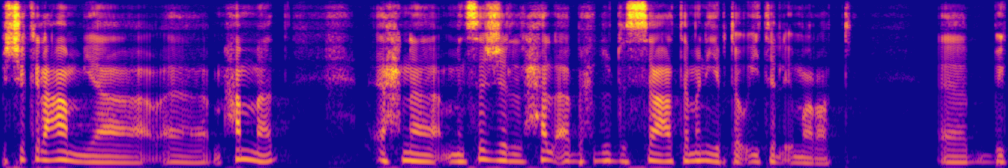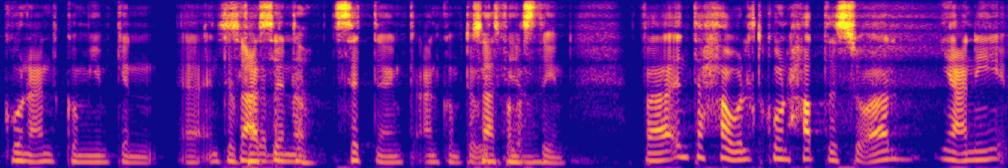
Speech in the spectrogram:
بشكل عام يا آه، محمد إحنا بنسجل الحلقة بحدود الساعة 8 بتوقيت الإمارات. آه، بيكون عندكم يمكن أنتم الساعة الفرق بين 6. 6 عندكم توقيت الساعة 8. فلسطين. فأنت حاول تكون حط السؤال يعني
